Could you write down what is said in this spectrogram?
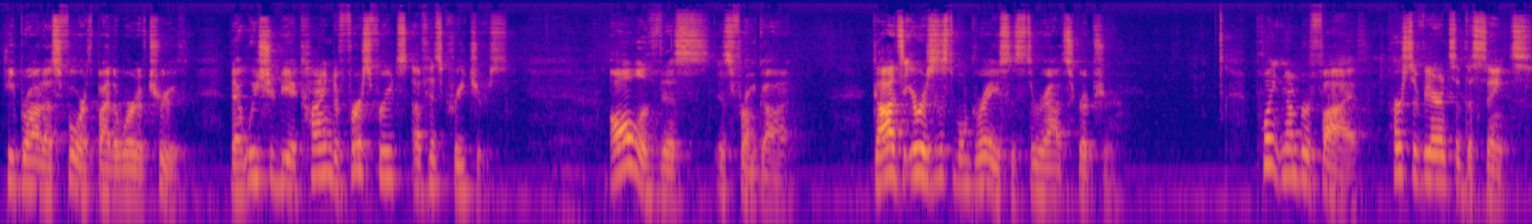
he brought us forth by the word of truth, that we should be a kind of first fruits of his creatures. All of this is from God. God's irresistible grace is throughout Scripture. Point number five perseverance of the saints.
